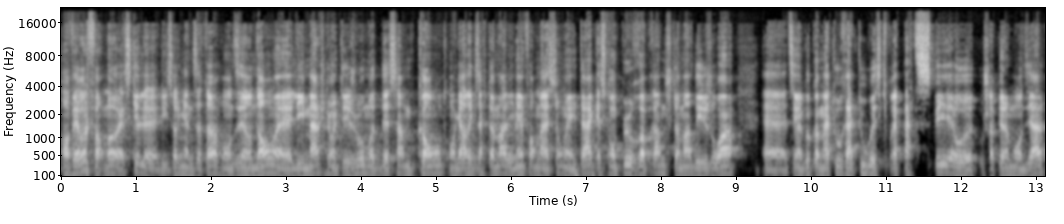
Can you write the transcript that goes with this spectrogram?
On verra le format. Est-ce que les organisateurs vont dire non, euh, les matchs qui ont été joués au mois de décembre comptent, on garde exactement les mêmes formations intactes? Est-ce qu'on peut reprendre justement des joueurs, euh, un gars comme Atou Ratou, est-ce qu'il pourrait participer au championnat mondial?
